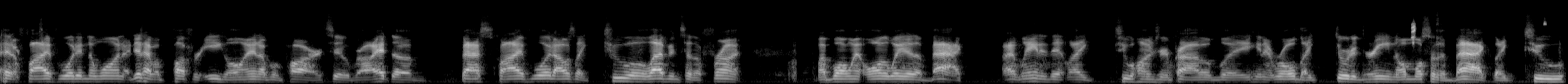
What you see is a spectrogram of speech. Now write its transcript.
I hit a five wood into one. I did have a puffer eagle and up a par too, bro. I hit the best five wood. I was like two eleven to the front. My ball went all the way to the back. I landed it like 200 probably, and it rolled like through the green almost to the back, like two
